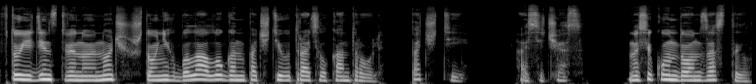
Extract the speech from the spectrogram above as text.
В ту единственную ночь, что у них была, Логан почти утратил контроль. Почти. А сейчас? На секунду он застыл.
